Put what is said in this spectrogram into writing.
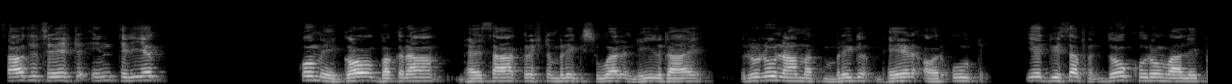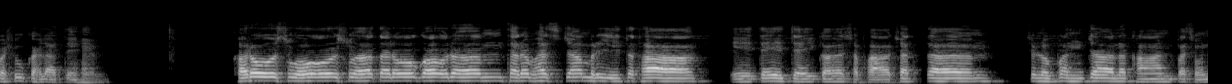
साधु श्रेष्ठ इन त्रियक में गौ बकरा, भैंसा, कृष्ण मृग, सुअर, नील गाय, रुरु नामक मृग, भेड़ और ऊट, ये द्विसफ दो खुरों वाले पशु कहलाते हैं। खरो स्वो स्वतरो गौर थरभश्च मृ तथा एते चैक सफ़ा छत्त सुनु पंचान खान पशुन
